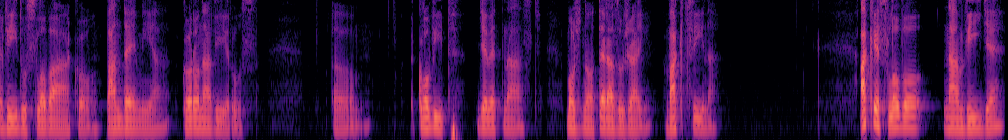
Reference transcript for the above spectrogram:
výjdu slova ako pandémia, koronavírus, um, COVID-19, možno teraz už aj vakcína. Aké slovo nám výjde,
